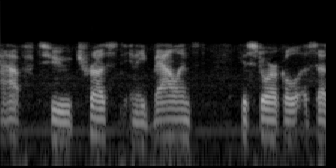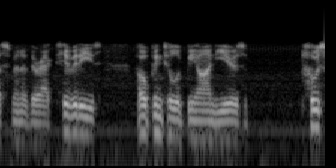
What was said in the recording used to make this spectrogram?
have to trust in a balanced historical assessment of their activities hoping to look beyond years of post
